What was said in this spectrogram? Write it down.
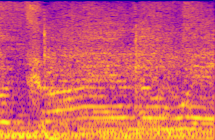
the kind of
